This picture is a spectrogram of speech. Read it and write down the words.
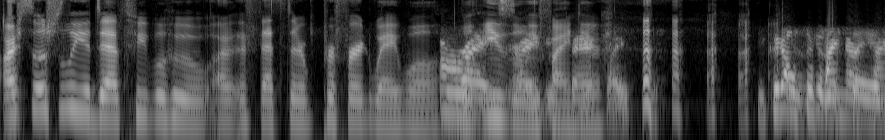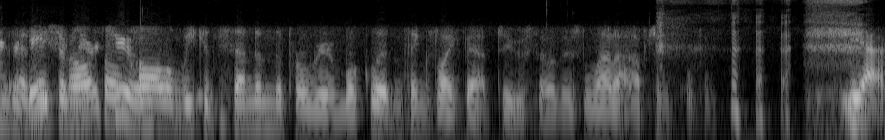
Our socially adept people who, uh, if that's their preferred way, will, right, will easily right, find exactly. you. you could also find say, our congregation they can there too. call and we can send them the program booklet and things like that too. So there's a lot of options for yes,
